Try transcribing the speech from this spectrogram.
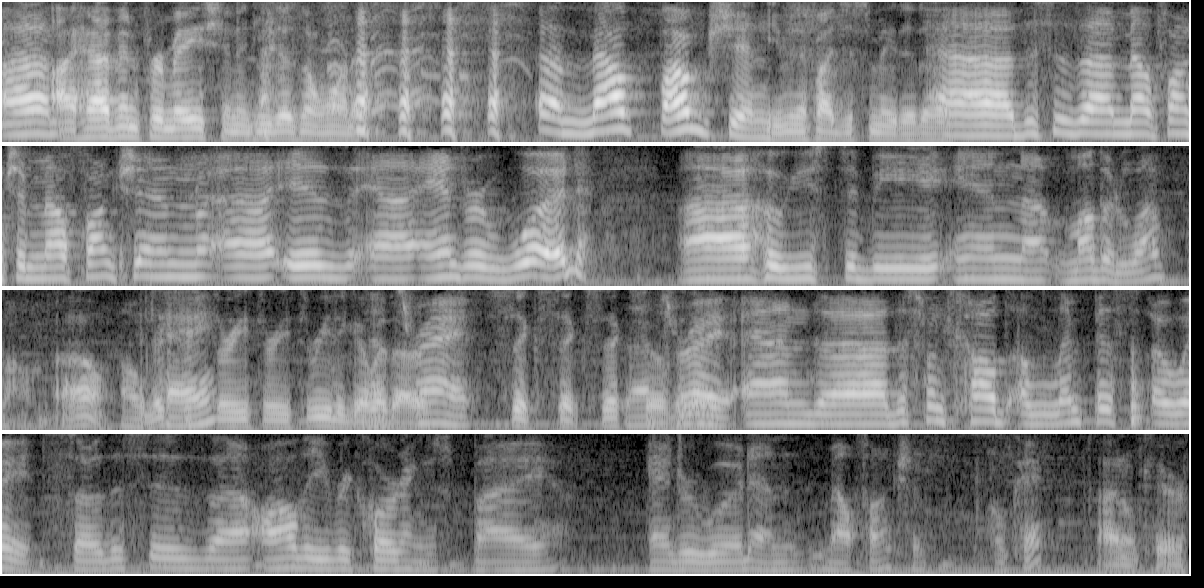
I have information, and he doesn't want it, Malfunction. even if I just made it up. Uh, this is uh, Malfunction. Malfunction uh, is uh, Andrew Wood, uh, who used to be in uh, Mother Love Bone. oh, and this is three three three to go with That's our right. six six six That's over right. there. And uh, this one's called Olympus Awaits. So this is uh, all the recordings by Andrew Wood and Malfunction. Okay? I don't care.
